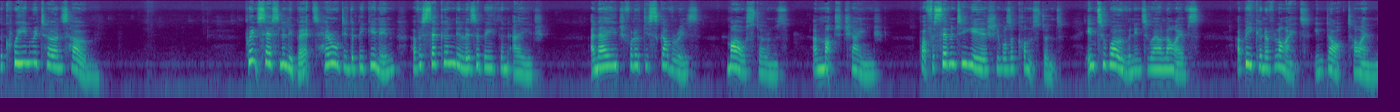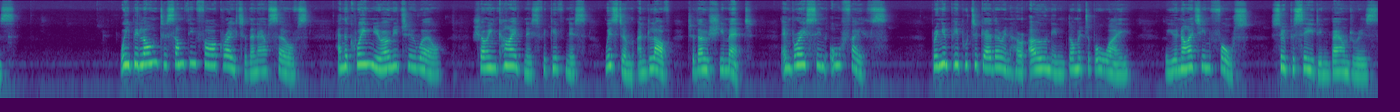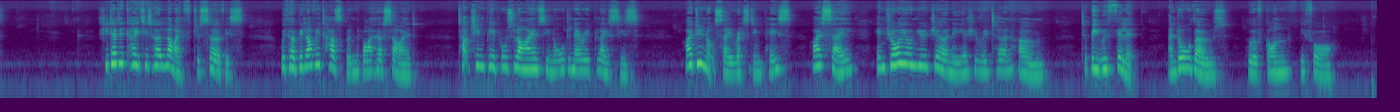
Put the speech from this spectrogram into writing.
The Queen returns home. Princess Lilibet heralded the beginning of a second Elizabethan age, an age full of discoveries, milestones, and much change. But for seventy years she was a constant, interwoven into our lives, a beacon of light in dark times. We belong to something far greater than ourselves, and the Queen knew only too well, showing kindness, forgiveness, wisdom, and love to those she met, embracing all faiths, bringing people together in her own indomitable way, a uniting force superseding boundaries. She dedicated her life to service, with her beloved husband by her side touching people's lives in ordinary places. I do not say rest in peace. I say enjoy your new journey as you return home to be with Philip and all those who have gone before.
